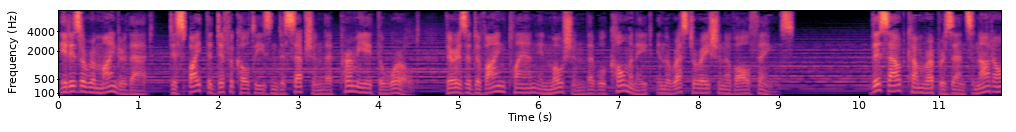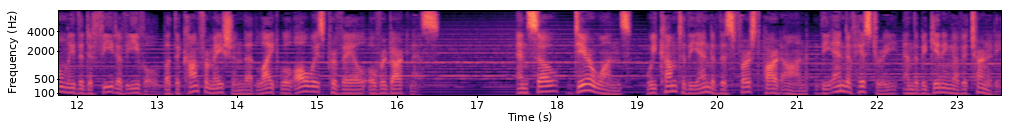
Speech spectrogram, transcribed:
It is a reminder that, despite the difficulties and deception that permeate the world, there is a divine plan in motion that will culminate in the restoration of all things. This outcome represents not only the defeat of evil but the confirmation that light will always prevail over darkness. And so, dear ones, we come to the end of this first part on the end of history and the beginning of eternity.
